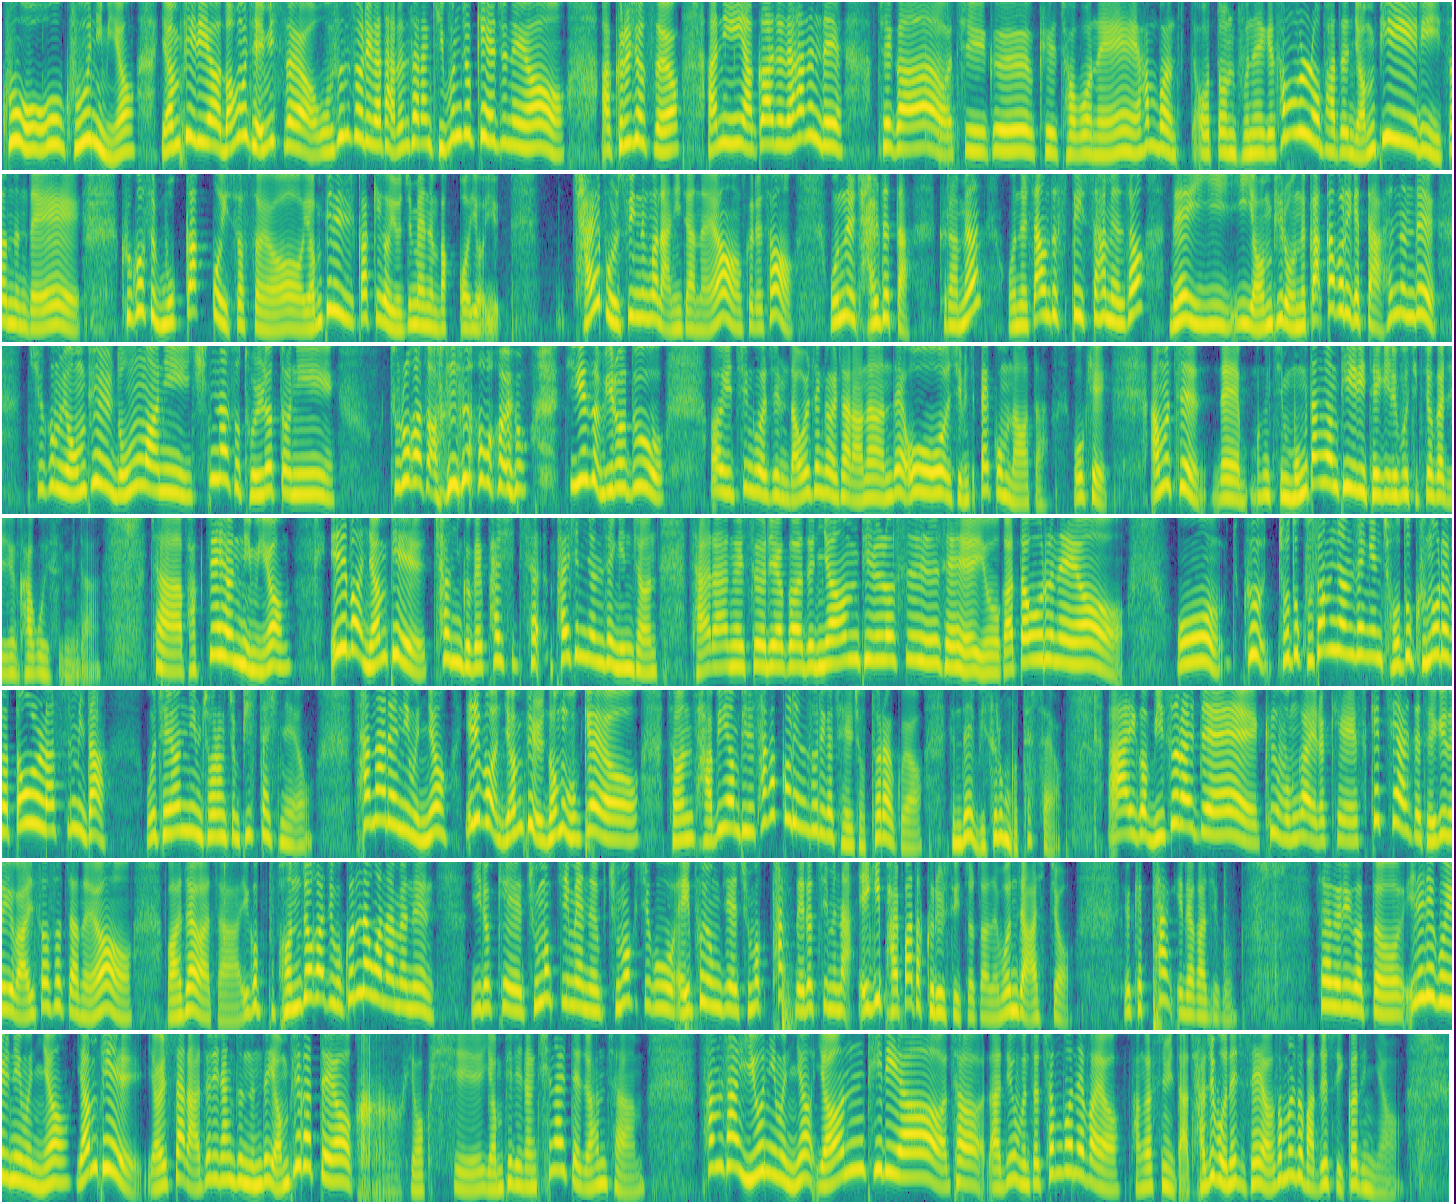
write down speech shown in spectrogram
9559님이요. 연필이요. 너무 재밌어요. 웃음소리가 다른 사람 기분 좋게 해주네요. 아, 그러셨어요? 아니, 아까 전에 하는데 제가 지금 그 저번에 한번 어떤 분에게 선물로 받은 연필이 있었는데 그것을 못 깎고 있었어요. 연필 깎기가 요즘에는 막, 어, 잘 볼 수 있는 건 아니잖아요. 그래서 오늘 잘 됐다. 그러면 오늘 사운드 스페이스 하면서 내 이, 이 연필 오늘 깎아버리겠다 했는데 지금 연필 너무 많이 신나서 돌렸더니 들어가서 안 나와요. 뒤에서 밀어도, 아, 이 친구가 지금 나올 생각을 잘 안 하는데, 오, 지금 이제 빼꼼 나왔다. 오케이. 아무튼, 네, 지금 몽땅 연필이 되기 일부 직전까지 지금 가고 있습니다. 자, 박재현 님이요. 1번 연필, 1980년생인 전, 사랑을 쓰려거든 연필로 쓰세요가 떠오르네요. 오, 그, 저도 93년생인 저도 그 노래가 떠올랐습니다. 오, 재현님 저랑 좀 비슷하시네요. 사나래님은요, 1번, 연필 너무 웃겨요. 전 사비 연필 사각거리는 소리가 제일 좋더라고요. 근데 미술은 못했어요. 아, 이거 미술할 때 그 뭔가 이렇게 스케치할 때 되게 되게 많이 썼었잖아요. 맞아, 맞아. 이거 번져가지고 끝나고 나면은 이렇게 주먹 쥐면은 주먹 쥐고 A4 용지에 주먹 탁 내려치면 애기 발바닥 그릴 수 있었잖아요. 뭔지 아시죠? 이렇게 탁 이래가지고. 자, 그리고 또 1291님은요. 연필 10살 아들이랑 듣는데 연필 같대요. 크, 역시 연필이랑 친할 때죠, 한참. 3425님은요. 연필이요. 저 라디오 문자 처음 보내봐요. 반갑습니다. 자주 보내주세요. 선물도 받을 수 있거든요.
